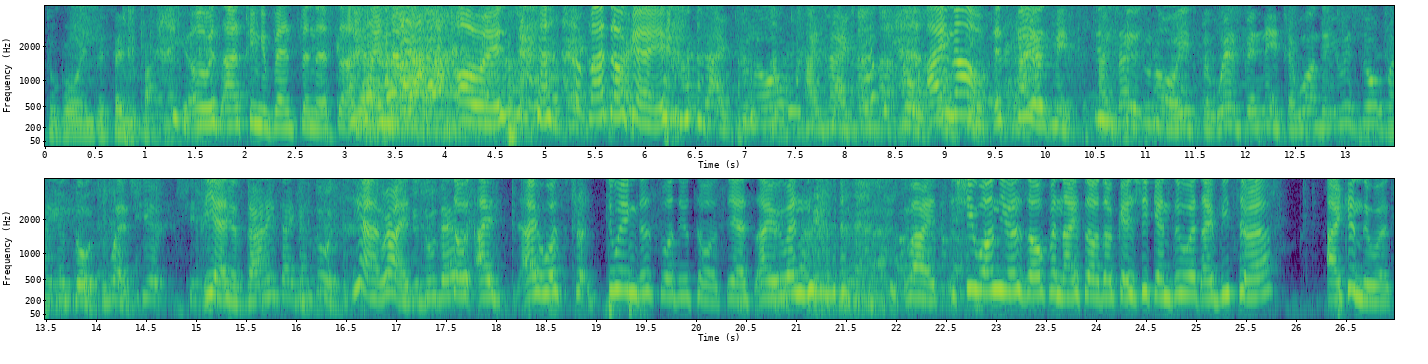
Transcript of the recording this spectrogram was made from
to go in the semi-final. You're always asking about Pennetta. I know, always. but okay. I'd like to know. I'd like to. I know it's I good. admit. It's I'd like good. to know if uh, when Pennetta won the US Open, you thought, well, she, she, Yes. she has done it, I can do it. Yeah, right. Did you do that? So I I was tr- doing this what you told. Yes, I went. right. She won U.S. Open. I thought, okay, she can do it. I beat her. I can do it.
